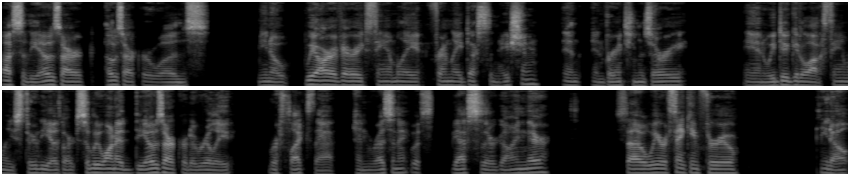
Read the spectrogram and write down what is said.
us of the Ozark Ozarker was, you know, we are a very family friendly destination in, in Branson, Missouri. And we do get a lot of families through the Ozark. So we wanted the Ozarker to really reflect that and resonate with guests that are going there. So we were thinking through, you know,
